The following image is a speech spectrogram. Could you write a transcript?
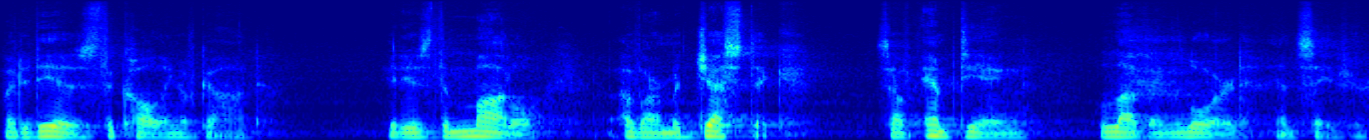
but it is the calling of God. It is the model of our majestic, self emptying, loving Lord and Savior.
